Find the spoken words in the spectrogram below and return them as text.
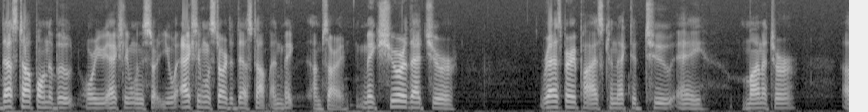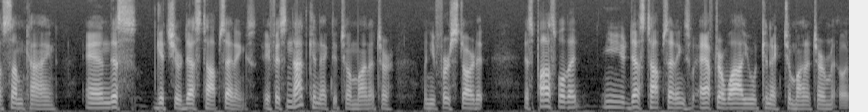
desktop on the boot, or you actually want to start, you actually want to start the desktop and make, I'm sorry, make sure that your Raspberry Pi is connected to a monitor of some kind, and this gets your desktop settings. If it's not connected to a monitor when you first start it, it's possible that your desktop settings after a while you would connect to monitor uh,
